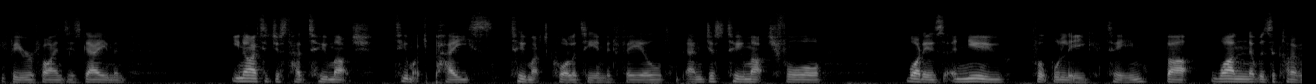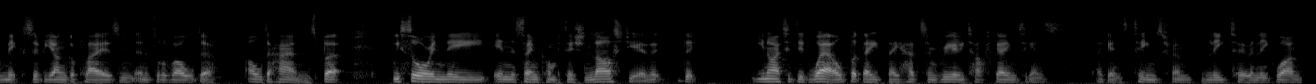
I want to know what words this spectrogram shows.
if he refines his game. And United just had too much too much pace, too much quality in midfield, and just too much for what is a new football league team, but one that was a kind of a mix of younger players and, and sort of older older hands. But we saw in the in the same competition last year that, that United did well, but they, they had some really tough games against against teams from League Two and League One.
